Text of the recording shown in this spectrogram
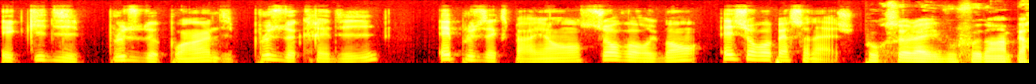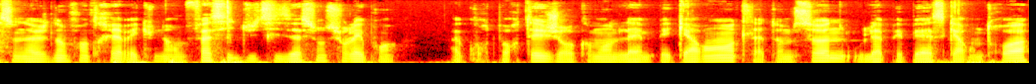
Et qui dit plus de points dit plus de crédit et plus d'expérience sur vos rubans et sur vos personnages. Pour cela, il vous faudra un personnage d'infanterie avec une arme facile d'utilisation sur les points. À courte portée, je recommande la MP40, la Thompson ou la PPS43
